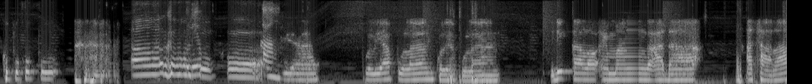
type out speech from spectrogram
kupu-kupu Oh Kuliah. kupu-kupu. Kang. ya kuliah pulang kuliah pulang jadi kalau emang nggak ada acara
